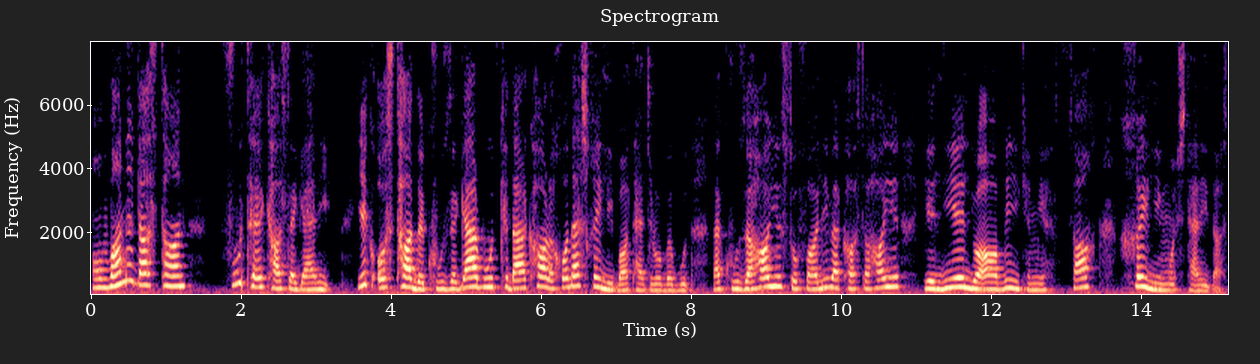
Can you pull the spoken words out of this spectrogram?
عنوان داستان فوت کاسگری یک استاد کوزگر بود که در کار خودش خیلی با تجربه بود و کوزه های سفالی و کاسه های گلی لعابی که می ساخت خیلی مشتری داشت.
